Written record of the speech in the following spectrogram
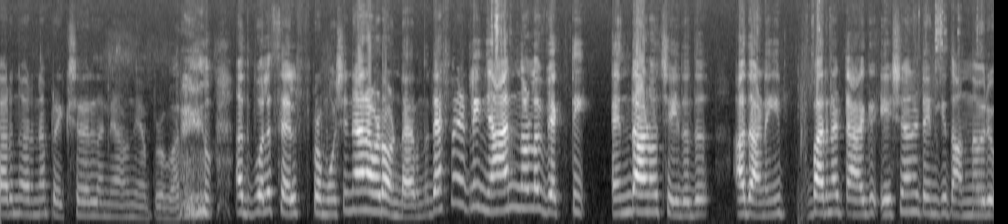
ആർ എന്ന് പറഞ്ഞാൽ പ്രേക്ഷകർ തന്നെയാണെന്ന് ഞാൻ എപ്പോഴും പറയുന്നു അതുപോലെ സെൽഫ് പ്രൊമോഷൻ ഞാൻ അവിടെ ഉണ്ടായിരുന്നു. ഡെഫിനറ്റ്ലി ഞാൻ എന്നുള്ള വ്യക്തി എന്താണോ ചെയ്തത് അതാണ്. ഈ പറഞ്ഞ ടാഗ് ഏഷ്യാനെറ്റ് എനിക്ക് തന്ന ഒരു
